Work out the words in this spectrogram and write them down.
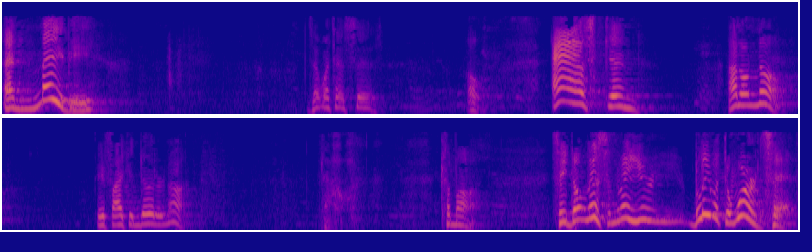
And maybe, is that what that says? Oh, ask and I don't know if I can do it or not. No. Come on. See, don't listen to me. You, you believe what the Word says.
